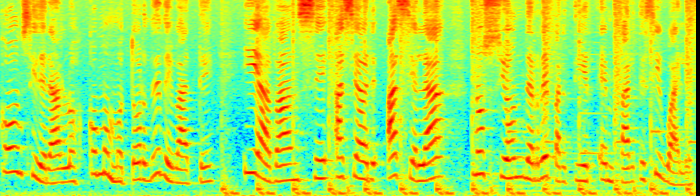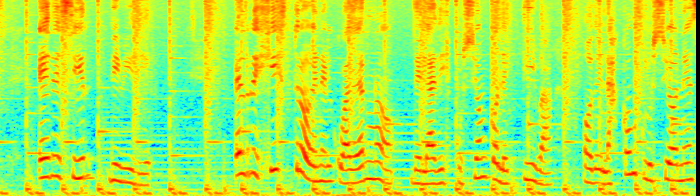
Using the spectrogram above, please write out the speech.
considerarlos como motor de debate y avance hacia, hacia la noción de repartir en partes iguales, es decir, dividir. El registro en el cuaderno de la discusión colectiva o de las conclusiones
